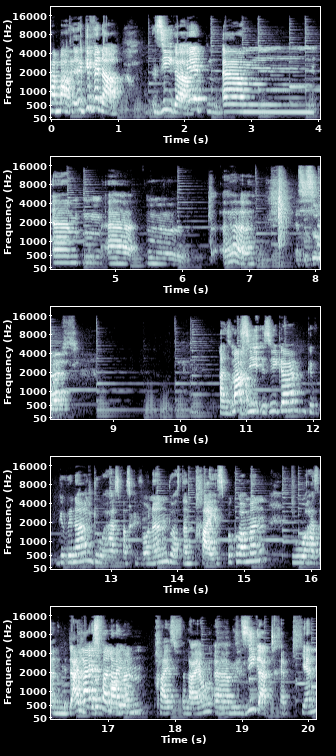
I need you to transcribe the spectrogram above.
Hammer. Äh, Gewinner. Sieger. Beten. Ähm, ähm, äh, äh, äh. Es ist so leicht. Also Mach. Sie Sieger, Ge Gewinner, du hast was gewonnen, du hast einen Preis bekommen, du hast eine Medaille Preisverleihung. bekommen. Preisverleihung, ähm, Siegertreppchen,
